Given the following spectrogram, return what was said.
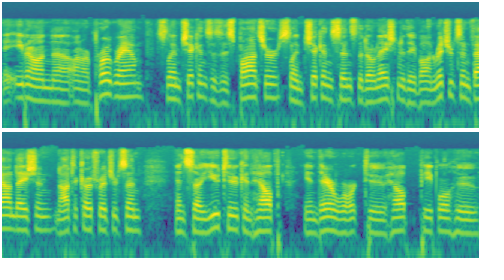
Even on uh, on our program, Slim Chickens is his sponsor. Slim Chickens sends the donation to the Yvonne Richardson Foundation, not to Coach Richardson, and so you too can help in their work to help people who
